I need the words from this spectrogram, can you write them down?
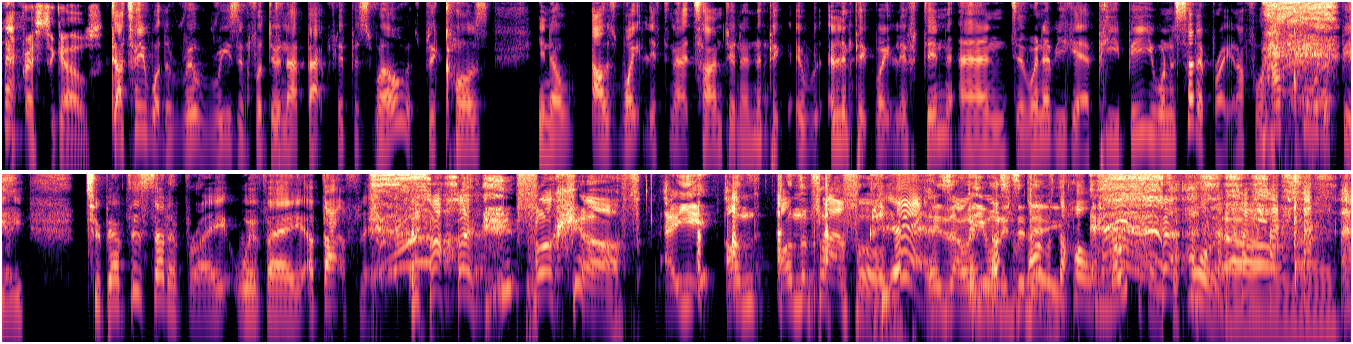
Press the girls. I'll tell you what the real reason for doing that backflip as well. is because you know I was weightlifting at the time doing Olympic Olympic weightlifting, and whenever you get a PB, you want to celebrate. And I thought, how cool would it be to be able to celebrate with a, a backflip? Fuck off! Are you on on the platform? Yeah, is that what you wanted to That do? was the whole motivator for it. oh no.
